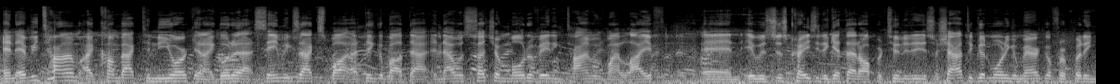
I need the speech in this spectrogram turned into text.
And every time I come back to New York and I go to that same exact spot, I think about that. And that was such a motivating time of my life. And it was just crazy to get that opportunity. So shout out to Good Morning America for putting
